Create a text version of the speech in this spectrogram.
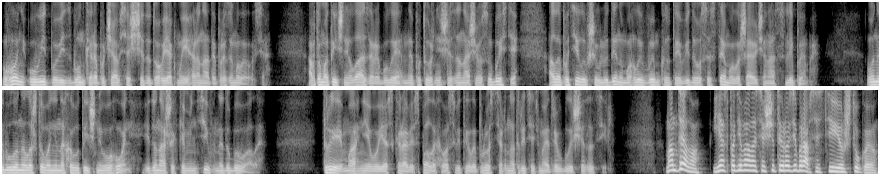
Огонь у відповідь з бункера почався ще до того, як мої гранати приземлилися. Автоматичні лазери були непотужніші за наші особисті, але, поціливши в людину, могли вимкнути відеосистему, лишаючи нас сліпими. Вони були налаштовані на хаотичний вогонь і до наших камінців не добивали. Три магнієво яскраві спалахи освітили простір на 30 метрів ближче за ціль. Мандело, я сподівалася, що ти розібрався з цією штукою.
